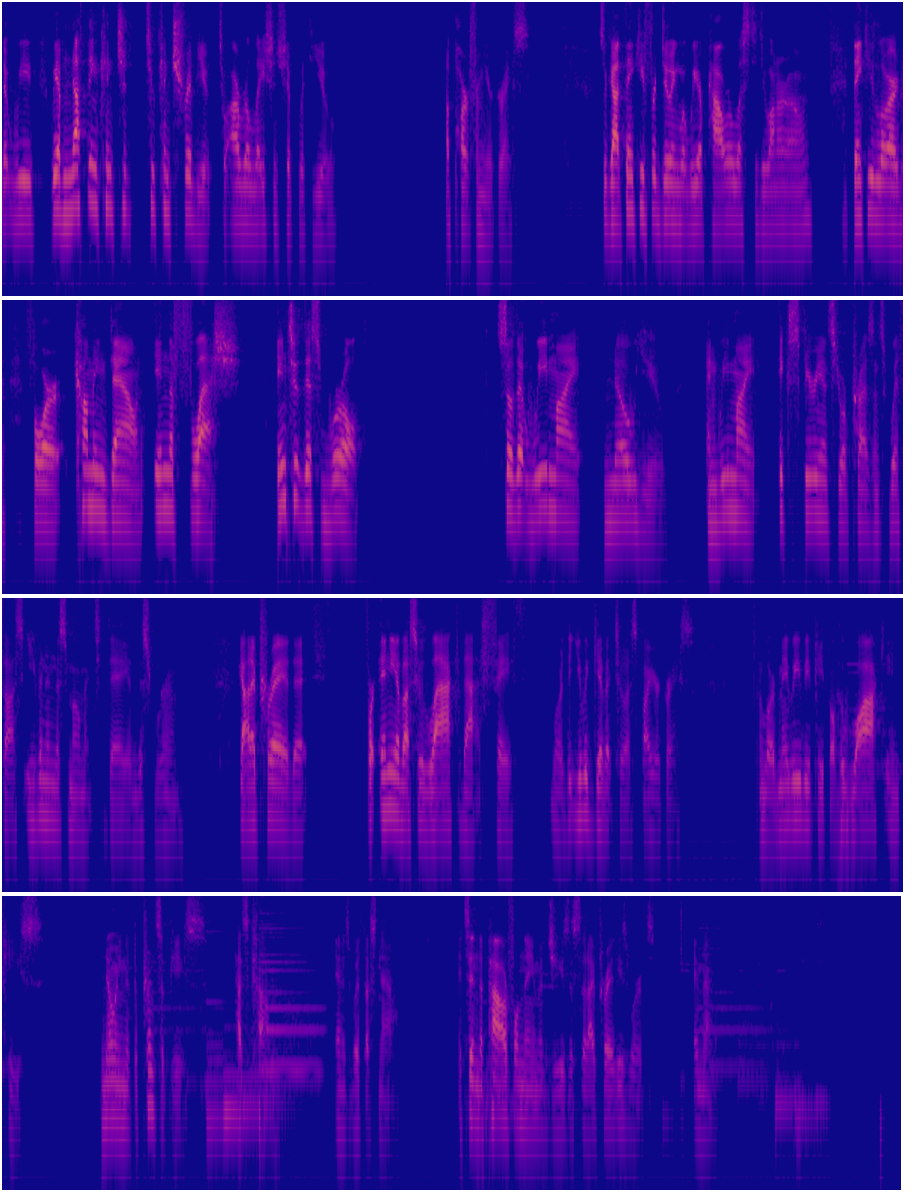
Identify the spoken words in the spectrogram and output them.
that we, we have nothing con- to contribute to our relationship with you apart from your grace. So, God, thank you for doing what we are powerless to do on our own. Thank you, Lord, for coming down in the flesh into this world so that we might know you and we might experience your presence with us, even in this moment today in this room. God, I pray that for any of us who lack that faith, Lord, that you would give it to us by your grace. And Lord, may we be people who walk in peace, knowing that the Prince of Peace has come and is with us now. It's in the powerful name of Jesus that I pray these words. Amen.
